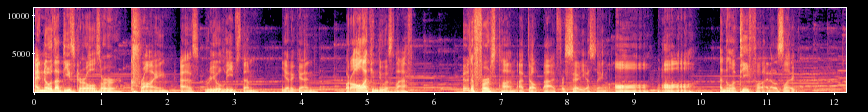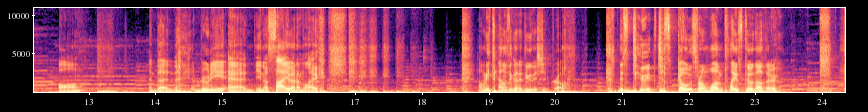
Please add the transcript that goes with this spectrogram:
I know that these girls are crying as Rio leaves them yet again, but all I can do is laugh. Maybe the first time I felt bad for Celia saying, aw, aw, and Latifa, and I was like, aw. And then Rudy and, you know, Sayu, and I'm like, how many times are we gonna do this shit, bro? This dude just goes from one place to another.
